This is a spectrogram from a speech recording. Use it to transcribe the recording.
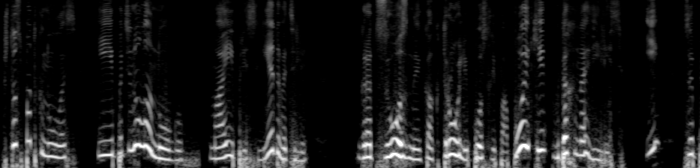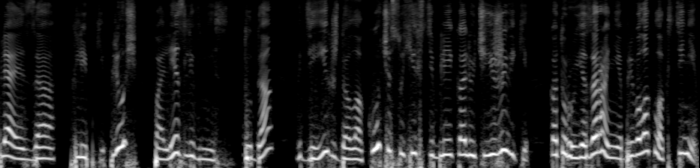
что споткнулась, и потянула ногу. Мои преследователи, грациозные как тролли после попойки, вдохновились и, цепляясь за хлипкий плющ, полезли вниз, туда, где их ждала куча сухих стеблей колючей ежевики, которую я заранее приволокла к стене.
